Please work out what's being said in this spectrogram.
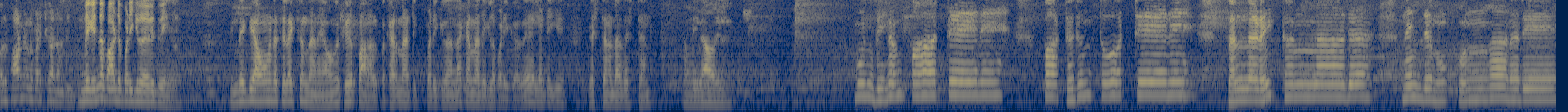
ஒரு பாடல படிச்சு காட்ட முடியும் இன்னைக்கு என்ன பாட்டு படிக்கிறதா இருக்கிறீங்க இன்றைக்கு அவங்களோட செலெக்ஷன் தானே. அவங்க கேட்பாங்க. இப்போ கர்நாடிக் படிக்கிறதா கர்நாடிக்கில் படிக்கிறது இல்லாட்டிக்கு வெஸ்டர்னடா வெஸ்டர்ன் அப்படிதான் அவர். முன்தினம் பார்த்தேனே பார்த்ததும் தோற்றேனே சல்லடை கண்ணாக நெஞ்சமும் பொன்னானதே.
